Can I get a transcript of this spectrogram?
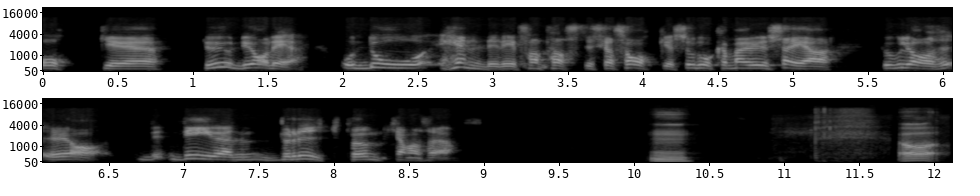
Och eh, då gjorde jag det. Och då hände det fantastiska saker. Så då kan man ju säga, då vill jag, ja, det är ju en brytpunkt kan man säga. Mm. Ja,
